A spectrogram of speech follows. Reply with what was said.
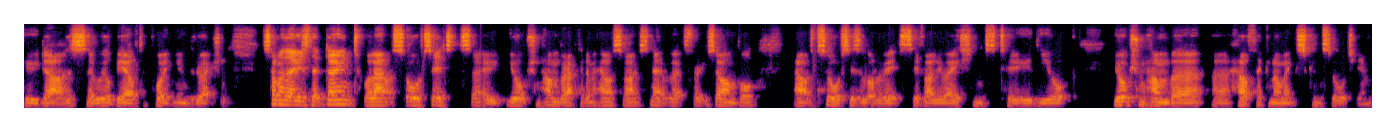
who does, so we'll be able to point you in the direction. Some of those that don't will outsource it. So Yorkshire and Humber Academic Health Science Network, for example, outsources a lot of its evaluations to the York, Yorkshire and Humber uh, Health Economics Consortium.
